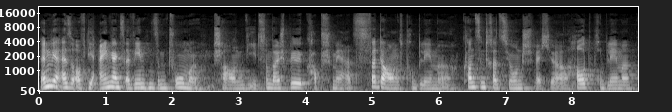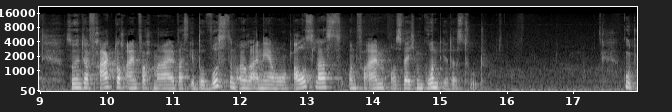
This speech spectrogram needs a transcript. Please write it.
Wenn wir also auf die eingangs erwähnten Symptome schauen, wie zum Beispiel Kopfschmerz, Verdauungsprobleme, Konzentrationsschwäche, Hautprobleme, so hinterfragt doch einfach mal, was ihr bewusst in eurer Ernährung auslasst und vor allem aus welchem Grund ihr das tut. Gut,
